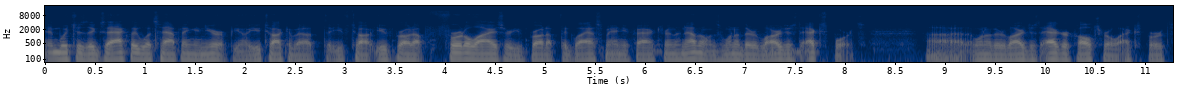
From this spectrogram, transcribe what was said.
And which is exactly what's happening in Europe. You know, you talk about you've talked you've brought up fertilizer, you've brought up the glass manufacturer in the Netherlands, one of their largest exports. Uh, one of their largest agricultural exports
